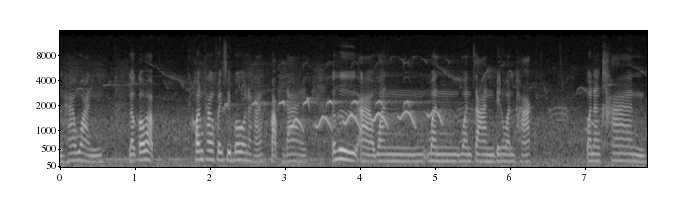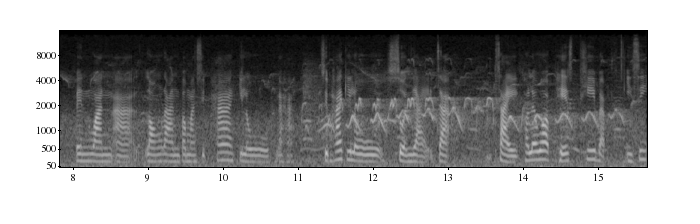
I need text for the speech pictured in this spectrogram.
4-5 วัน แล้วก็แบบค่อนข้าง flexible นะคะ ปรับได้ ก็คืออ่าวันวันวันจันทร์เป็นวันพัก วันอังคารเป็นวันอ่าลองรันประมาณ 15 กิโลนะคะ 15 กิโลส่วนใหญ่จะใส่เขาเรียกว่าเพสที่แบบ easy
